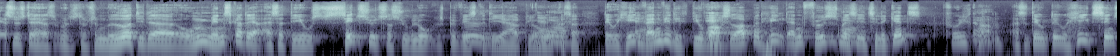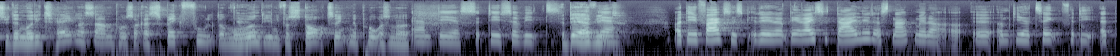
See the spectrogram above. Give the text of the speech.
jeg synes, det er, altså, man sådan møder de der unge mennesker der, altså det er jo sindssygt så psykologisk bevidste, mm. de er og kloge. Ja. Altså, det er jo helt Ja. ja. vanvittigt. De er jo Ja. vokset op med en helt anden følelsesmæssig Ja. ja. intelligens. Fuldkommen. Altså det er, jo, det er jo helt sindssygt, den måde, de taler sammen på, så respektfuldt, og måden, ja. de forstår tingene på og sådan noget. Jamen, det er, det er så vildt. Det er vildt. Og det er faktisk, det er, det er rigtig dejligt at snakke med dig øh, om de her ting, fordi at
